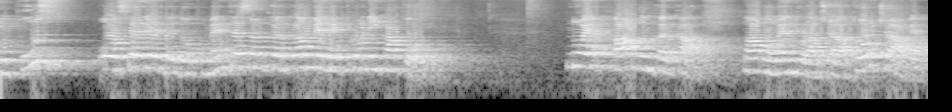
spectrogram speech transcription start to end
impus o serie de documente să încărcăm electronic acolo. Noi am încărcat la momentul acela tot ce aveam,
